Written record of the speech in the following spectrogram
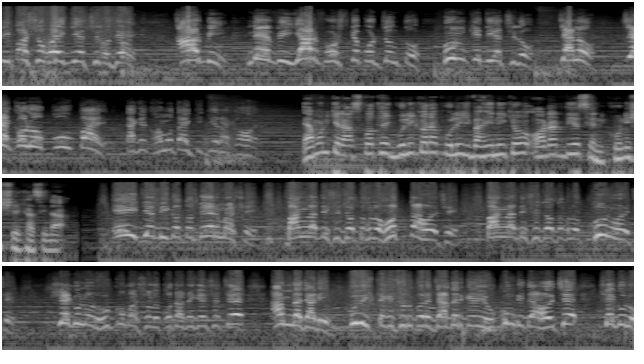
পিপাসু হয়ে গিয়েছিল যে আর্মি নেভি এয়ারফোর্সকে পর্যন্ত হুমকি দিয়েছিল যেন যে কোনো উপায় তাকে ক্ষমতায় টিকিয়ে রাখা হয়। এমনকি রাজপথে গুলি করা পুলিশ বাহিনীকেও অর্ডার দিয়েছেন খুনি শেখ হাসিনা। এই যে বিগত দেড় মাসে বাংলাদেশে যতগুলো হত্যা হয়েছে বাংলাদেশে যতগুলো খুন হয়েছে সেগুলোর হুকুম আসলে কোথা থেকে এসেছে? আমরা জানি। পুলিশ থেকে শুরু করে যাদেরকে এই হুকুমটি দেওয়া হয়েছে সেগুলো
